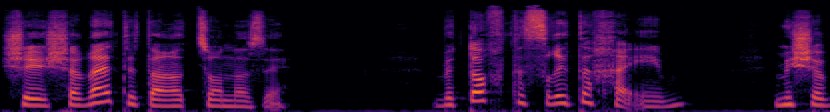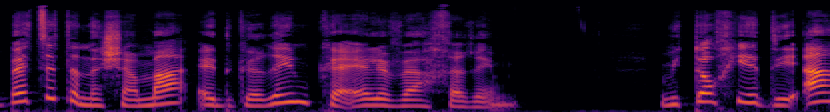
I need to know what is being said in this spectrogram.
שישרת את הרצון הזה. בתוך תסריט החיים, משבצת הנשמה אתגרים כאלה ואחרים. מתוך ידיעה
